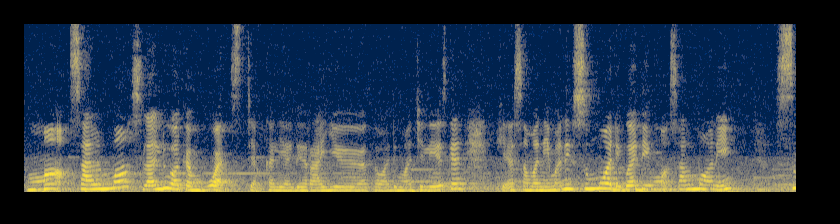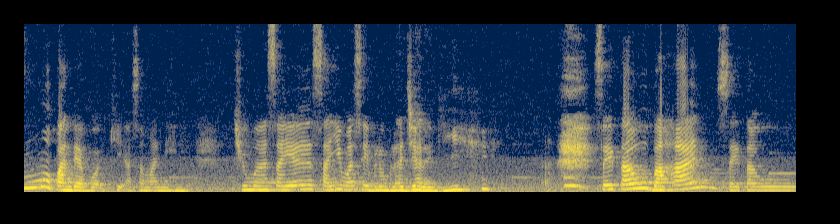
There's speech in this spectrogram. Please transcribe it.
Mak Salma selalu akan buat setiap kali ada raya atau ada majlis kan kek asam manis. Maknanya semua adik-beradik Mak Salma ni semua pandai buat kek asam manis ni. Cuma saya saya masih belum belajar lagi. saya tahu bahan, saya tahu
